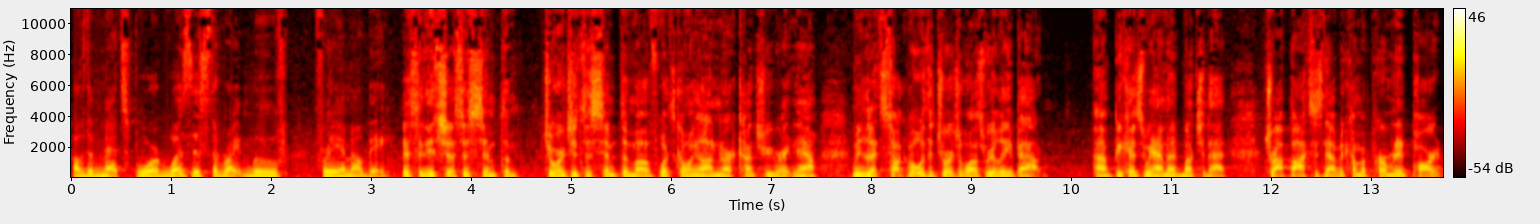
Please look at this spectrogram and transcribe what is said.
of the Mets board. Was this the right move for the MLB? Listen, it's just a symptom. George, it's a symptom of what's going on in our country right now. I mean, let's talk about what the Georgia law is really about. Uh, because we haven't had much of that. Dropbox has now become a permanent part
